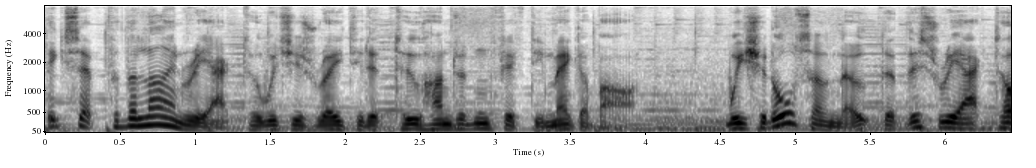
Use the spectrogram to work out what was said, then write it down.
except for the line reactor, which is rated at 250 megavar. We should also note that this reactor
